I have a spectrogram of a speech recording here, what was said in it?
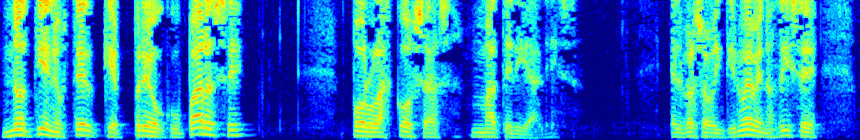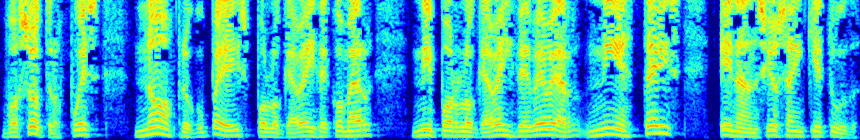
no tiene usted que preocuparse por las cosas materiales. El verso 29 nos dice, Vosotros pues no os preocupéis por lo que habéis de comer, ni por lo que habéis de beber, ni estéis en ansiosa inquietud,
